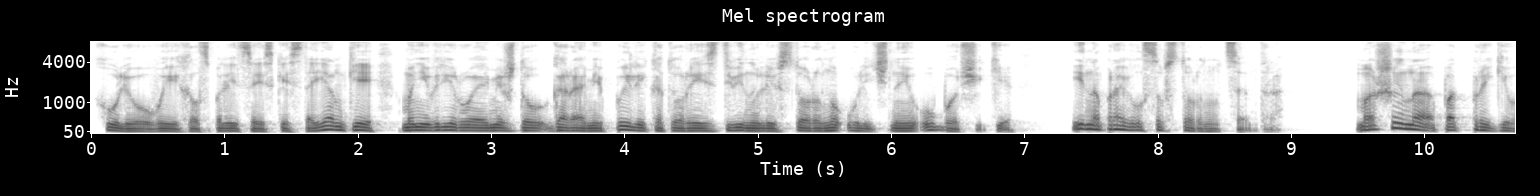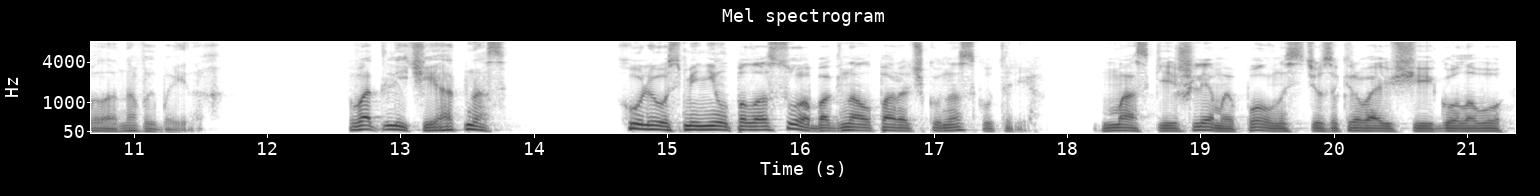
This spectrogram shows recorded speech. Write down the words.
Хулио выехал с полицейской стоянки, маневрируя между горами пыли, которые сдвинули в сторону уличные уборщики, и направился в сторону центра. Машина подпрыгивала на выбоинах. «В отличие от нас!» Хулио сменил полосу, обогнал парочку на скутере. Маски и шлемы, полностью закрывающие голову,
